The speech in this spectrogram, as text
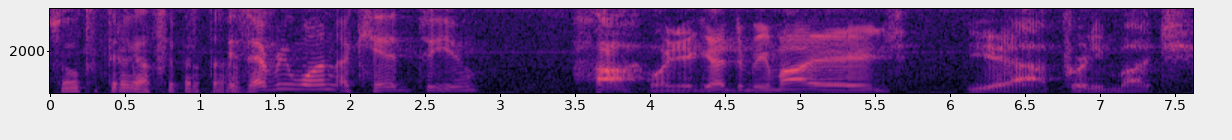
Sono tutti ragazzi per te. Is everyone a kid to you? Ha, when you get to be my age, yeah, pretty much.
